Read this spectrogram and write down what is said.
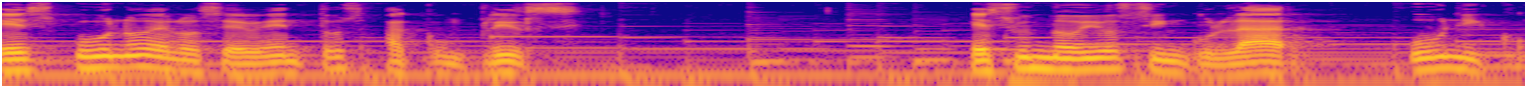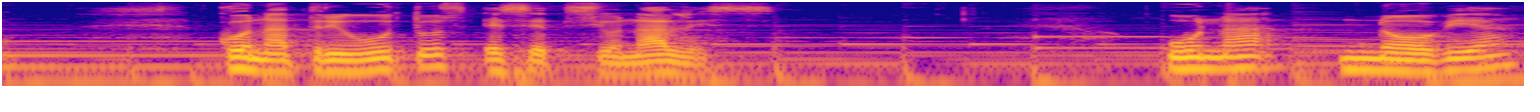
es uno de los eventos a cumplirse. Es un novio singular, único, con atributos excepcionales. Una novia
